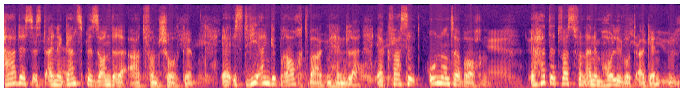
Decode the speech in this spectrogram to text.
Hades ist eine ganz besondere Art von Schurke. Er ist wie ein Gebrauchtwagenhändler. Er quasselt ununterbrochen. Er hat etwas von einem Hollywood-Agenten.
